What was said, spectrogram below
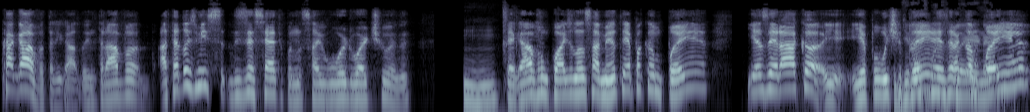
cagava, tá ligado? Eu entrava até 2017, quando saiu World War II, né? Uhum. Pegava um COD de lançamento, ia pra campanha ia zerar a, ia pro multiplayer, ia zerar a né? campanha, né?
